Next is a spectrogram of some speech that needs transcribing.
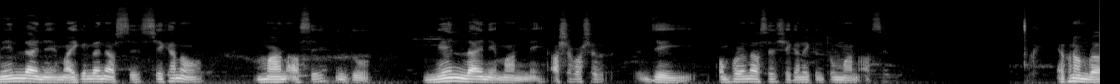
মেন লাইনে মাইকেল লাইনে আসছে, সেখানেও মান আছে, কিন্তু মেন লাইনে মান নেই। আশেপাশের যেই কম্পোনেন্ট আছে, সেখানে কিন্তু মান আছে। এখন আমরা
